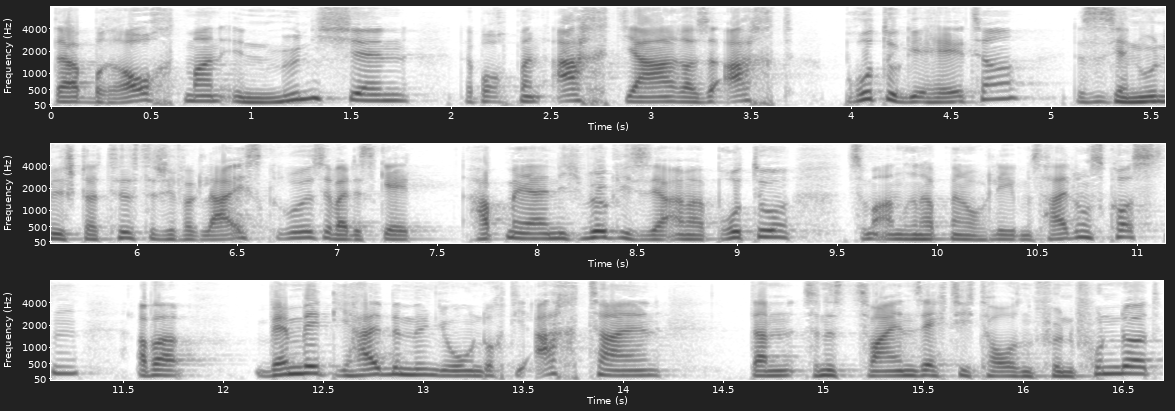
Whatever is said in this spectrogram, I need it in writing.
da braucht man in München da braucht man acht Jahre, also acht Bruttogehälter. Das ist ja nur eine statistische Vergleichsgröße, weil das Geld hat man ja nicht wirklich. Es ist ja einmal brutto, zum anderen hat man auch Lebenshaltungskosten. Aber wenn wir die halbe Million durch die 8 teilen, dann sind es 62.500.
